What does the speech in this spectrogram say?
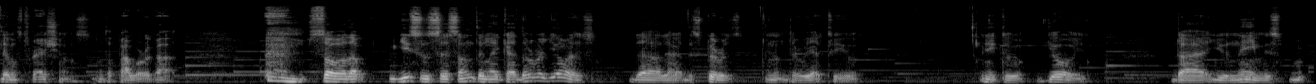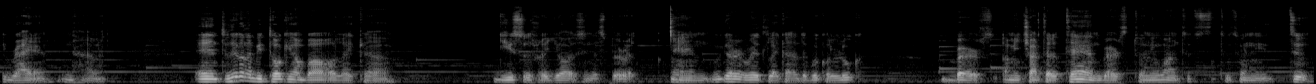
demonstrations of the power of God. so that Jesus says something like, uh, "Don't rejoice." The like, the spirits, you know, they react to you. You need to rejoice that your name is written in heaven. And today, we're gonna be talking about like. Uh, Jesus rejoiced in the Spirit. And we gotta read like uh, the book of Luke, verse, I mean, chapter 10, verse 21 to, to 22.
